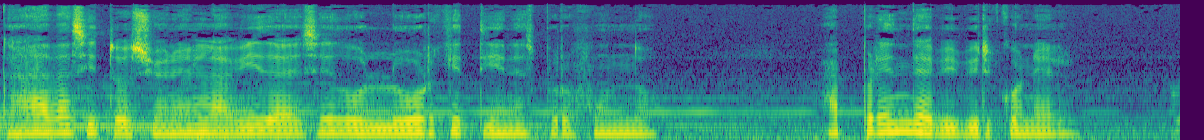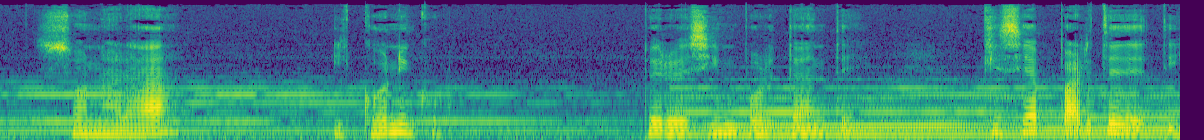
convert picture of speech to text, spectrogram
Cada situación en la vida, ese dolor que tienes profundo, Aprende a vivir con él. Sonará icónico, pero es importante que sea parte de ti,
